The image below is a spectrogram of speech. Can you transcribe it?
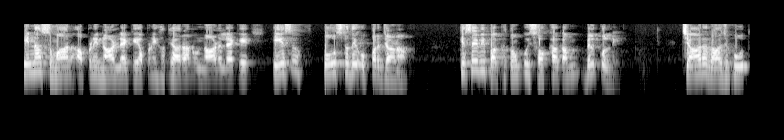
ਇੰਨਾ ਸਮਾਨ ਆਪਣੇ ਨਾਲ ਲੈ ਕੇ, ਆਪਣੇ ਹਥਿਆਰਾਂ ਨੂੰ ਨਾਲ ਲੈ ਕੇ ਇਸ ਪੋਸਟ ਦੇ ਉੱਪਰ ਜਾਣਾ ਕਿਸੇ ਵੀ ਪੱਖ ਤੋਂ ਕੋਈ ਸੌਖਾ ਕੰਮ ਬਿਲਕੁਲ ਨਹੀਂ। ਚਾਰ ਰਾਜਪੂਤ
